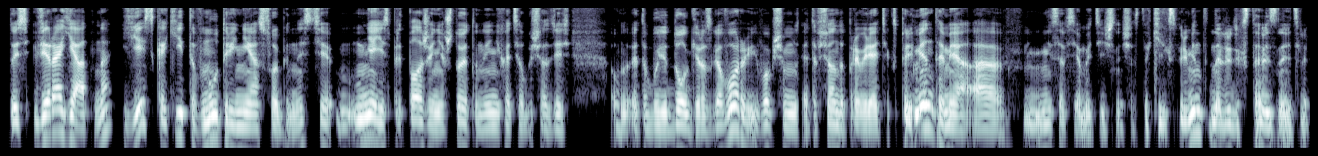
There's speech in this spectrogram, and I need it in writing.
То есть, вероятно, есть какие-то внутренние особенности. У меня есть предположение, что это, но я не хотел бы сейчас здесь... Это будет долгий разговор, и, в общем, это все надо проверять экспериментами, а не совсем этично сейчас такие эксперименты на людях ставить, знаете ли.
